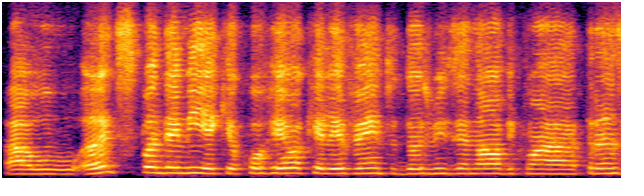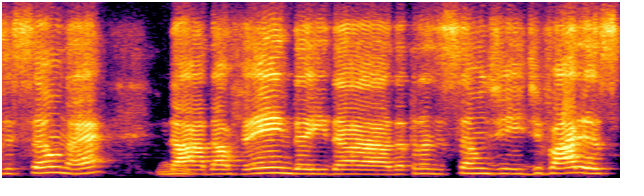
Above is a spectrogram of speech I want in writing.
a, o, antes pandemia, que ocorreu aquele evento de 2019 com a transição, né? Da, hum. da venda e da, da transição de, de várias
